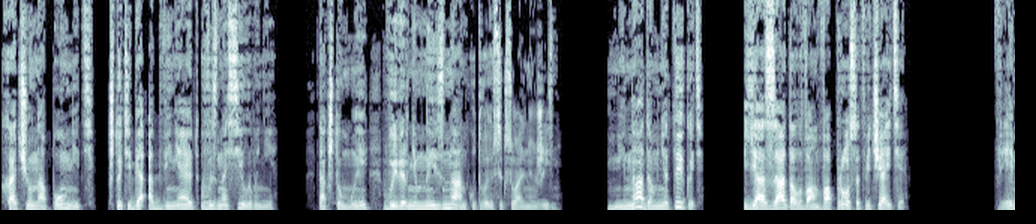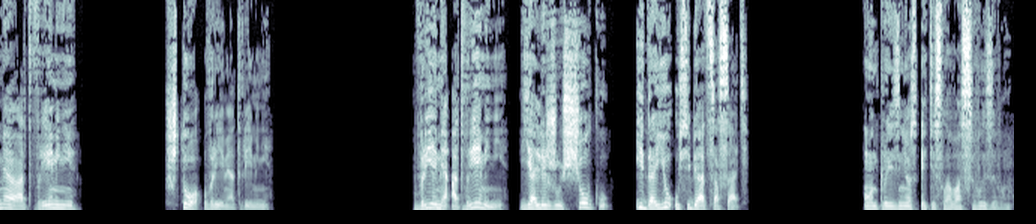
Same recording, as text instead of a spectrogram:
«Хочу напомнить, что тебя обвиняют в изнасиловании, так что мы вывернем наизнанку твою сексуальную жизнь. Не надо мне тыкать. Я задал вам вопрос, отвечайте. Время от времени... Что время от времени? Время от времени я лежу щелку и даю у себя отсосать. Он произнес эти слова с вызовом.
